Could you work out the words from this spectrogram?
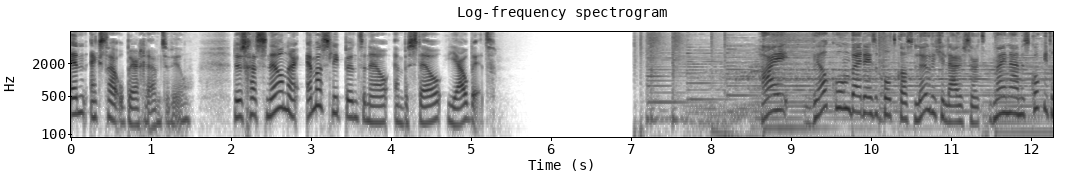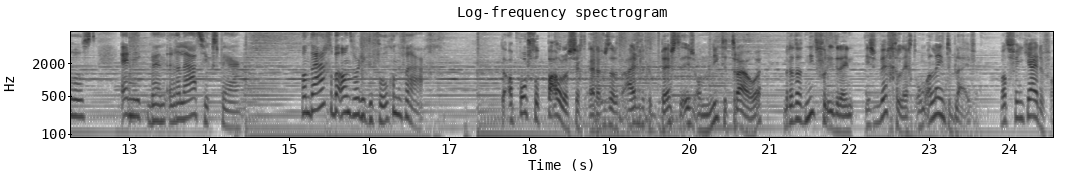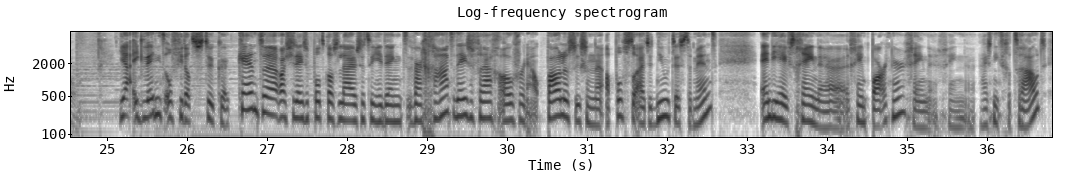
en extra opbergruimte wil. Dus ga snel naar emmasleep.nl en bestel jouw bed. Hi, welkom bij deze podcast. Leuk dat je luistert. Mijn naam is Kokkie Drost en ik ben relatie-expert. Vandaag beantwoord ik de volgende vraag. De apostel Paulus zegt ergens dat het eigenlijk het beste is om niet te trouwen, maar dat het niet voor iedereen is weggelegd om alleen te blijven. Wat vind jij ervan? Ja, ik weet niet of je dat stuk kent uh, als je deze podcast luistert en je denkt, waar gaat deze vraag over? Nou, Paulus is een uh, apostel uit het Nieuwe Testament en die heeft geen, geen partner, geen, geen, hij is niet getrouwd.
